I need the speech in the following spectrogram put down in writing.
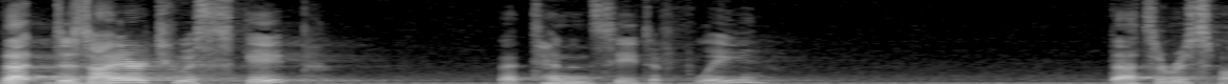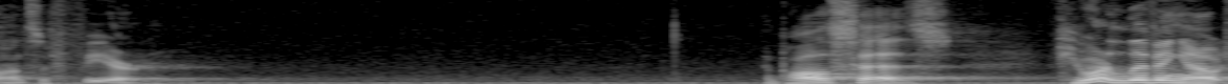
That desire to escape, that tendency to flee, that's a response of fear. And Paul says, if you are living out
